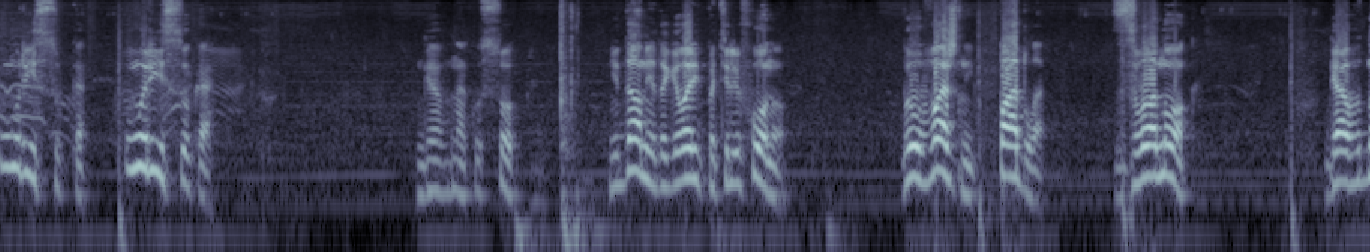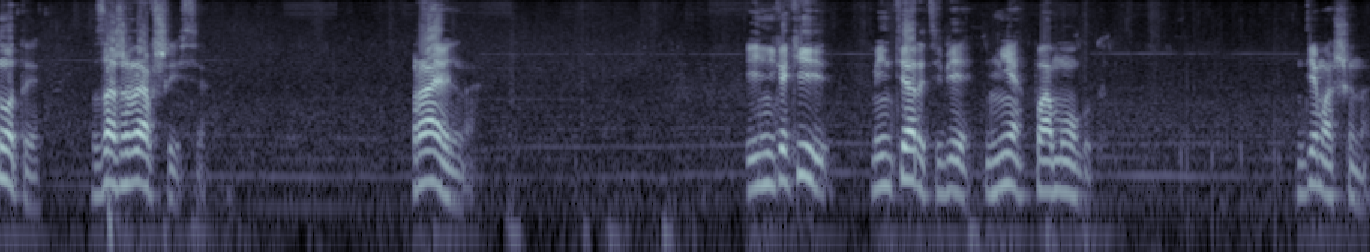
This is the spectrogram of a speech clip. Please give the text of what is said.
Умри, сука. Умри, сука. Говна кусок. Не дал мне договорить по телефону. Был важный, падла. Звонок. Говно ты. Зажравшийся. Правильно. И никакие ментяры тебе не помогут. Где машина?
